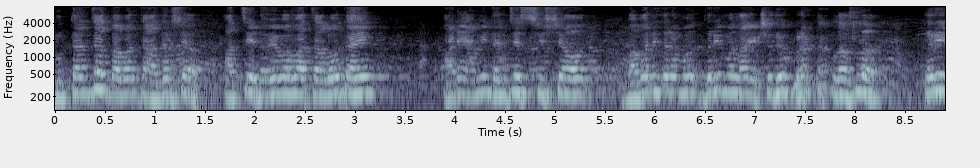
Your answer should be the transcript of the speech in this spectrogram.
मग त्यांच्याच बाबांचा आदर्श आजचे नवे बाबा चालवत आहे. आणि आम्ही त्यांचे शिष्य आहोत. बाबांनी जर मग जरी मला एकशे देव पुढे टाकलं असलं तरी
